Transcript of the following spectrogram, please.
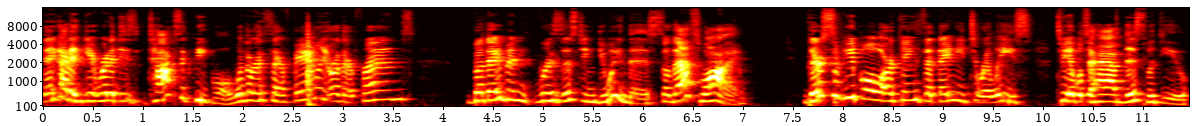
They gotta get rid of these toxic people, whether it's their family or their friends. But they've been resisting doing this, so that's why. There's some people or things that they need to release to be able to have this with you,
